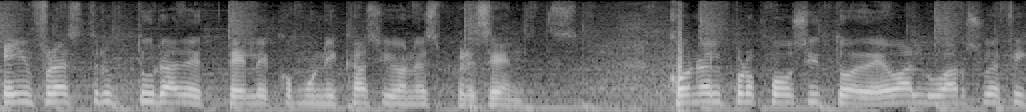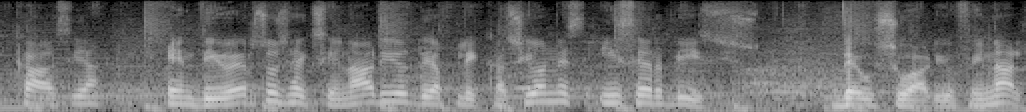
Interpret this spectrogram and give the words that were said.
e infraestructura de telecomunicaciones presentes, con el propósito de evaluar su eficacia en diversos escenarios de aplicaciones y servicios de usuario final,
